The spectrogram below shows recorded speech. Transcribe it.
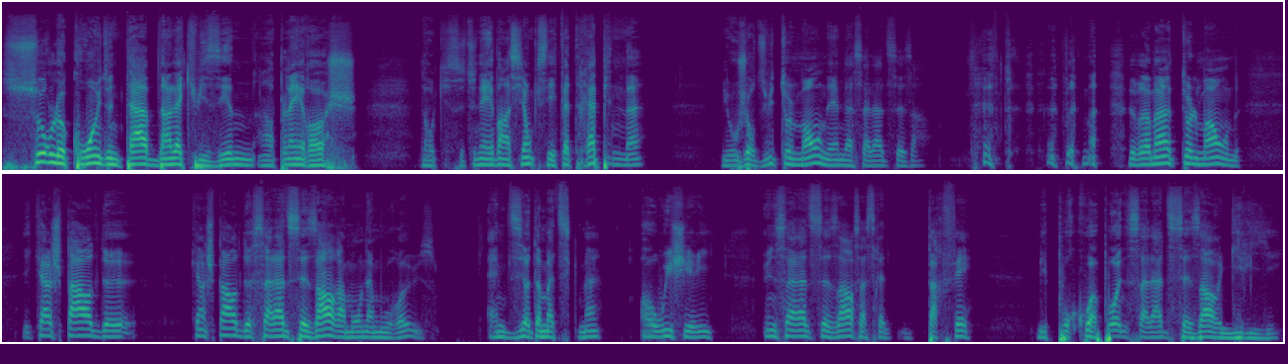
sur le coin d'une table dans la cuisine, en plein roche. Donc, c'est une invention qui s'est faite rapidement. Mais aujourd'hui, tout le monde aime la salade César. vraiment, vraiment tout le monde. Et quand je parle de quand je parle de salade César à mon amoureuse, elle me dit automatiquement Ah oui, chérie, une salade César, ça serait parfait. Mais pourquoi pas une salade César grillée?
